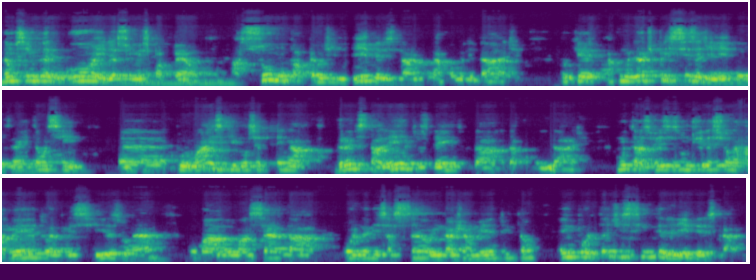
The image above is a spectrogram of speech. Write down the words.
não se envergonhe de assumir esse papel, assuma um papel de líderes na, na comunidade, porque a comunidade precisa de líderes, né? Então, assim, é, por mais que você tenha grandes talentos dentro da, da comunidade, muitas vezes um direcionamento é preciso, né? Uma, uma certa organização, engajamento. Então, é importante sim ter líderes, cara.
